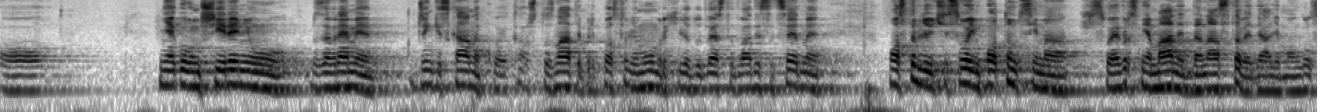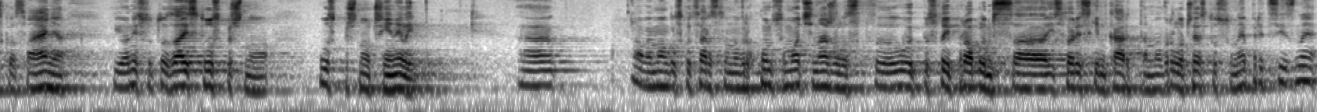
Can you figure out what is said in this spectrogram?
o njegovom širenju za vreme Džingis Kana, koje, kao što znate, pretpostavljam umro 1227. ostavljajući svojim potomcima svojevrsni amanet da nastave dalje mongolska osvajanja i oni su to zaista uspešno, uspešno učinili. E, ovo je mongolsko carstvo na vrhuncu moći, nažalost, uvek postoji problem sa istorijskim kartama, vrlo često su neprecizne,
